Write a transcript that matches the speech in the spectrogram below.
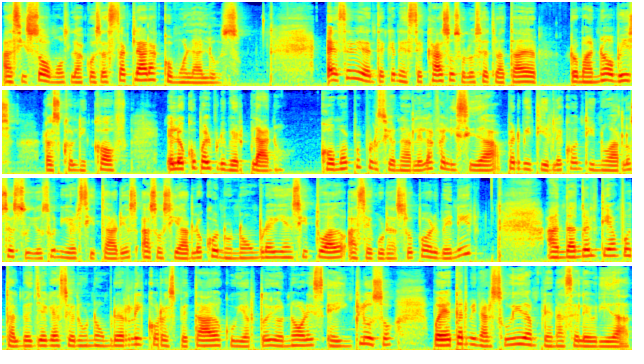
Así somos, la cosa está clara como la luz. Es evidente que en este caso solo se trata de Romanovich Raskolnikov. Él ocupa el primer plano cómo proporcionarle la felicidad, permitirle continuar los estudios universitarios, asociarlo con un hombre bien situado, asegurar su porvenir. Andando el tiempo tal vez llegue a ser un hombre rico, respetado, cubierto de honores e incluso puede terminar su vida en plena celebridad.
